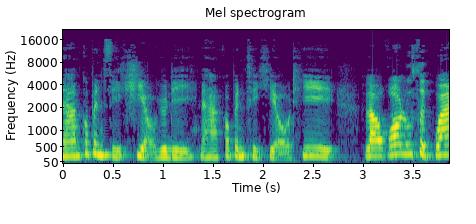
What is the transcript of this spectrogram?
น้ำก็เป็นสีเขียวอยู่ดีนะคะ ก็เป็นสีเขียวที่เราก็รู้สึกว่า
